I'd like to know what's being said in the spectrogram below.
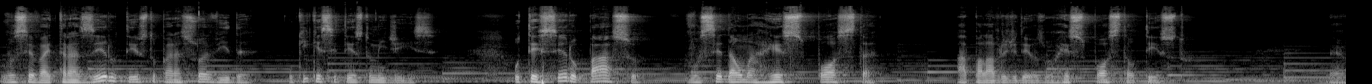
você vai trazer o texto para a sua vida. O que, que esse texto me diz? O terceiro passo, você dá uma resposta à palavra de Deus, uma resposta ao texto. Né?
